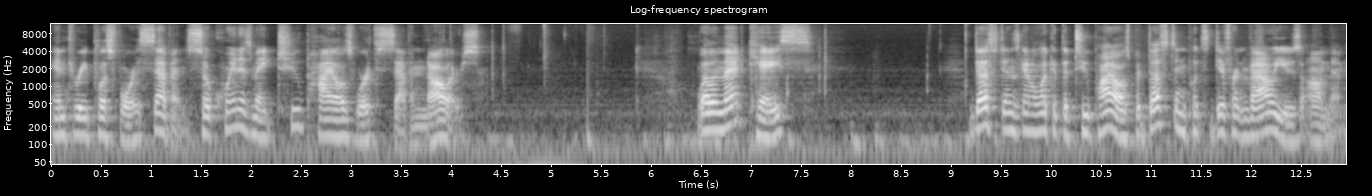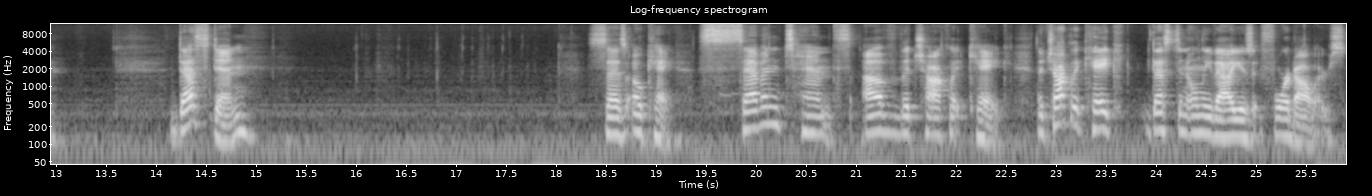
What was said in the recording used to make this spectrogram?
And 3 plus 4 is 7. So Quinn has made two piles worth $7. Well, in that case, Dustin's going to look at the two piles. But Dustin puts different values on them. Dustin says, OK, 7 tenths of the chocolate cake. The chocolate cake, Dustin only values at $4.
